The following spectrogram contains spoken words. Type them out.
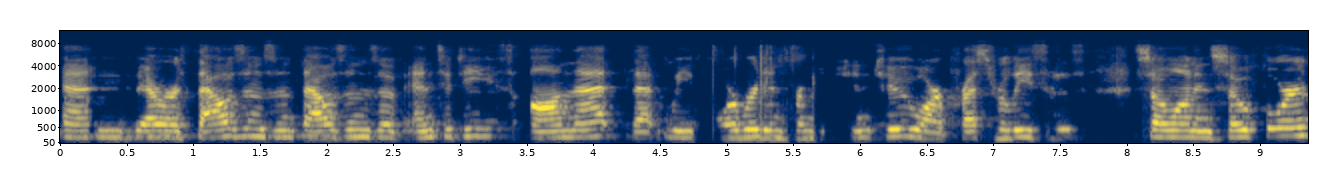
and there are thousands and thousands of entities on that that we forward information to, our press releases, so on and so forth.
